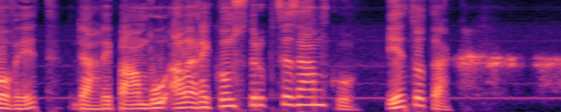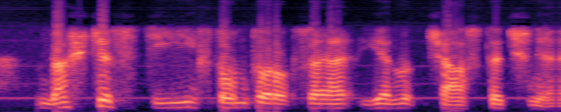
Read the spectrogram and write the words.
covid, dáhli pámbu, ale rekonstrukce zámku. Je to tak? Naštěstí v tomto roce jen částečně.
